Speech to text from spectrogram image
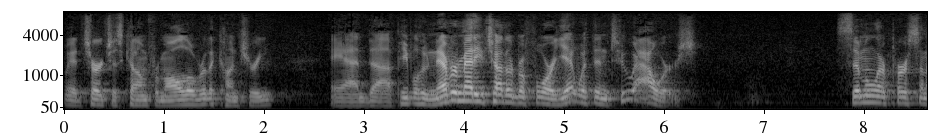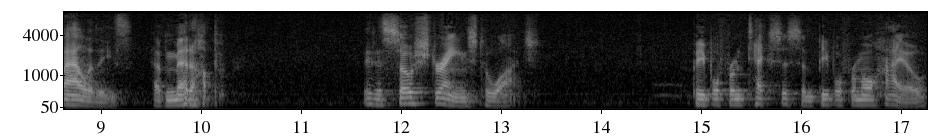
We had churches come from all over the country, and uh, people who never met each other before, yet within two hours, similar personalities have met up. It is so strange to watch people from Texas and people from Ohio,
